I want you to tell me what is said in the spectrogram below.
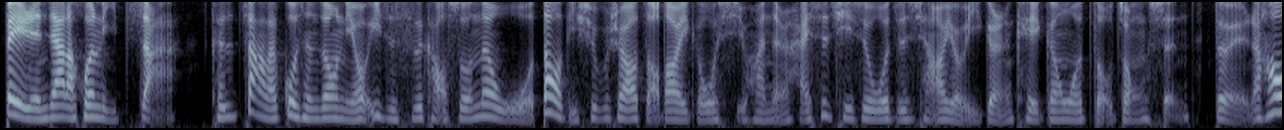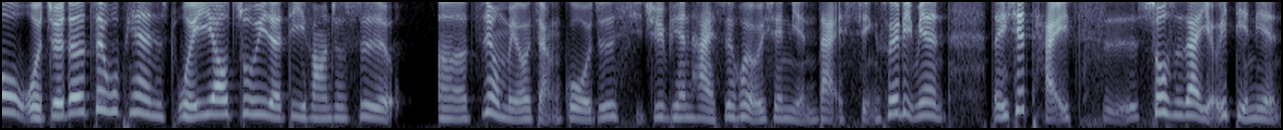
被人家的婚礼炸。可是炸的过程中，你又一直思考说，那我到底需不需要找到一个我喜欢的人，还是其实我只是想要有一个人可以跟我走终身？对。然后我觉得这部片唯一要注意的地方就是，呃，之前我们有讲过，就是喜剧片它还是会有一些年代性，所以里面的一些台词，说实在有一点点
